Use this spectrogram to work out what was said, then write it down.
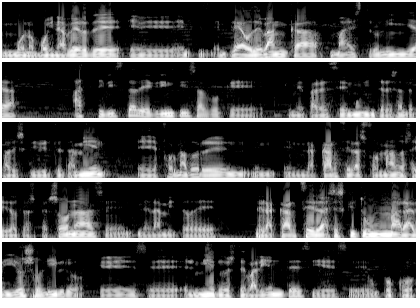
bueno, boina verde, eh, em, empleado de banca, maestro ninja, activista de Greenpeace, algo que, que me parece muy interesante para describirte también, eh, formador en, la cárcel, has formado, has ayudado a otras personas en, el ámbito de, la cárcel, has escrito un maravilloso libro que es eh, El miedo es de valientes y es eh, un poco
